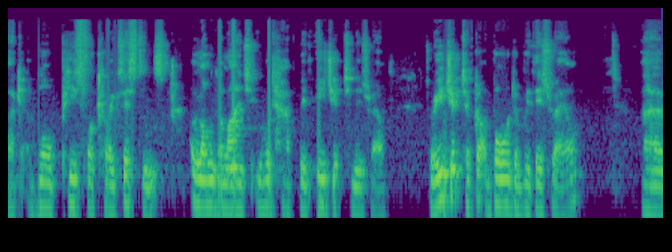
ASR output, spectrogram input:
like a more peaceful coexistence along the lines you would have with Egypt and Israel. So Egypt have got a border with Israel. Uh,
